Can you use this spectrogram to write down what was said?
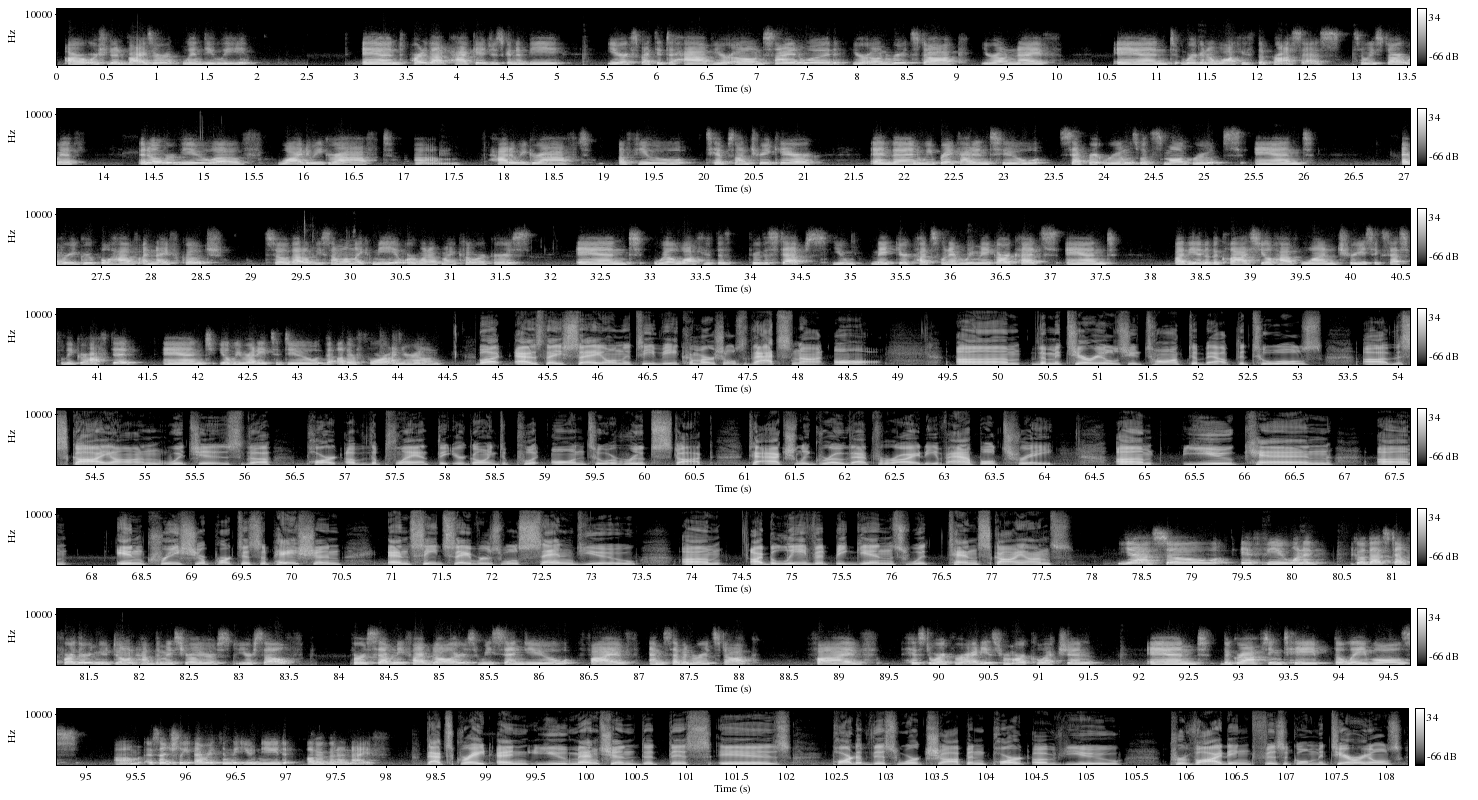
our orchard advisor, Lindy Lee. And part of that package is going to be you're expected to have your own scion wood, your own rootstock, your own knife, and we're going to walk you through the process. So we start with an overview of why do we graft, um, how do we graft, a few tips on tree care, and then we break out into separate rooms with small groups and every group will have a knife coach. So that'll be someone like me or one of my coworkers and we'll walk you through the, through the steps. You make your cuts whenever we make our cuts, and by the end of the class, you'll have one tree successfully grafted, and you'll be ready to do the other four on your own. But as they say on the TV commercials, that's not all. Um, the materials you talked about, the tools, uh, the Scion, which is the part of the plant that you're going to put onto a rootstock to actually grow that variety of apple tree, um, you can um, increase your participation, and Seed Savers will send you. I believe it begins with 10 scions. Yeah, so if you want to go that step further and you don't have the material your, yourself, for $75, we send you five M7 rootstock, five historic varieties from our collection and the grafting tape, the labels, um, essentially everything that you need other than a knife. That's great. And you mentioned that this is part of this workshop and part of you providing physical materials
